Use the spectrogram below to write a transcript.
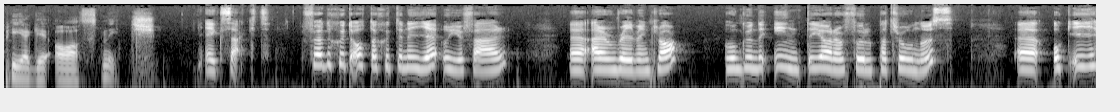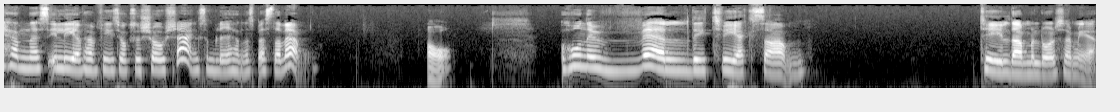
PGA Snitch. Exakt. Född 78-79 ungefär. Eh, är en Ravenclaw. Hon kunde inte göra en full Patronus. Eh, och i hennes elevhem finns ju också Cho Chang som blir hennes bästa vän. Ja. Hon är väldigt tveksam till Dumbledores armé.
